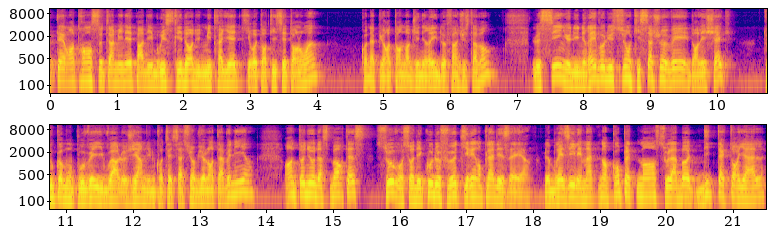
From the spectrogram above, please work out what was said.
Terre en transe se terminait par des bruits stridents d'une mitraillette qui retentissait en loin, qu'on a pu entendre dans le générique de fin juste avant, le signe d'une révolution qui s'achevait dans l'échec, tout comme on pouvait y voir le germe d'une contestation violente à venir, Antonio das Mortes s'ouvre sur des coups de feu tirés en plein désert. Le Brésil est maintenant complètement sous la botte dictatoriale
